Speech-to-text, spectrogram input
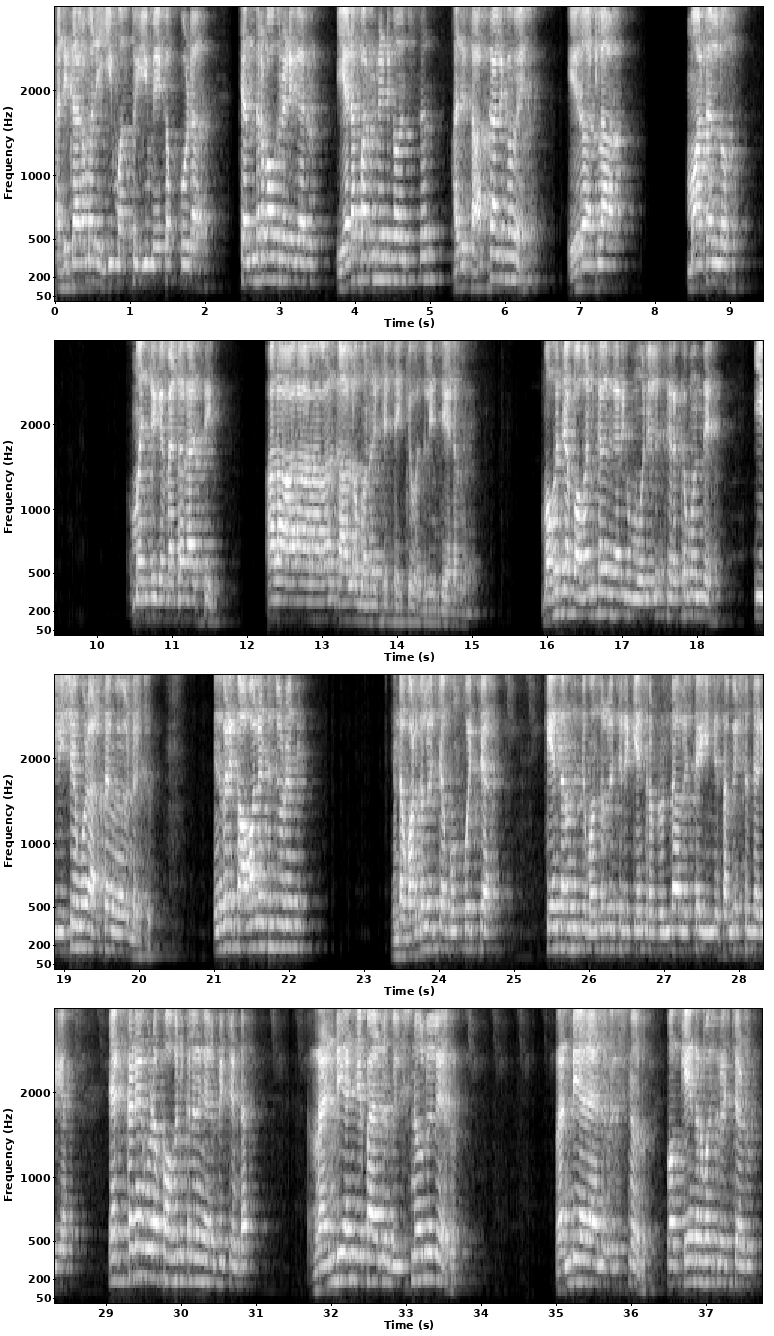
అధికారం అనే ఈ మత్తు ఈ మేకప్ కూడా చంద్రబాబు నాయుడు గారు ఏడ పర్మనెంట్గా ఉంచుతారు? అది తాత్కాలికమే. ఏదో అట్లా మాటల్లో మంచిగా వెన్న రాసి అలా అలా అలా అలా గాల్లో మునగ చెట్టు ఎక్కి వదిలించేయడమే. బహుశా పవన్ కళ్యాణ్ గారికి మూడు నెలలు తిరగకముందే ఈ విషయం కూడా అర్థమై ఉండొచ్చు. ఎందుకంటే కావాలంటే చూడండి. ఇంత వరదలు వచ్చా ముంపు వచ్చా కేంద్రం నుంచి మంత్రులు వచ్చారు కేంద్ర బృందాలు వచ్చా ఇన్ని సమీక్షలు జరిగా. ఎక్కడే కూడా పవన్ కళ్యాణ్ కనిపించిందా రండి అని చెప్పి ఆయన పిలిచిన వాళ్ళు లేరు. రండి అని ఆయన పిలిచిన వాళ్ళు ఒక కేంద్ర మంత్రి వచ్చాడు.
